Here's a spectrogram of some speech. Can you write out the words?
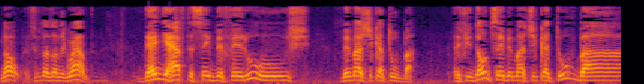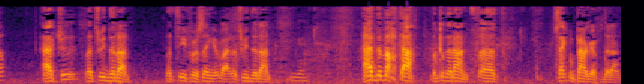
No, the Sefer Torah is on the ground. Then you have to say beferush b'ma shekatuv. And if you don't say b'ma shekatuv actually, let's read the Ran. Let's see if we're saying it right. Let's read the Ran. Had the mahta. Look at the Ran. Uh, second paragraph of the Ran.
